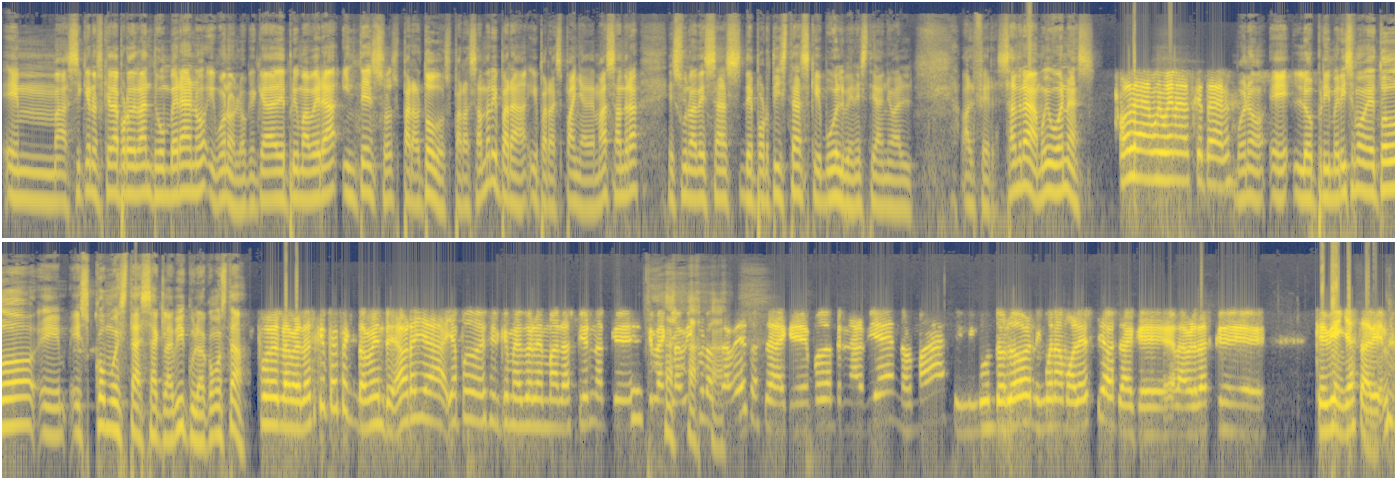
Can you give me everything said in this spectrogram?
em, así que nos queda por delante un verano y bueno, lo que queda de primavera intensos para todos, para Sandra y para, y para España. Además, Sandra es una de esas deportistas que vuelven este año al, al FER. Sandra, muy buenas. Hola, muy buenas, ¿qué tal? Bueno, eh, lo primerísimo de todo eh, es cómo está esa clavícula, ¿cómo está? Pues la verdad es que perfectamente. Ahora ya, ya puedo decir que me duelen más las piernas que, que la clavícula otra vez, o sea que puedo entrenar bien, normal, sin ningún dolor, ninguna molestia, o sea que la verdad es que Qué bien, ya está bien.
